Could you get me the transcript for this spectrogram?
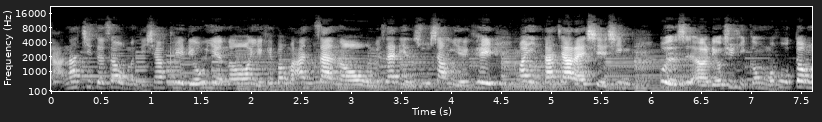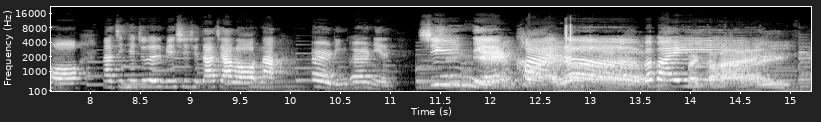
答。那记得在我们底下可以留言哦，也可以帮我们按赞哦。我们在脸书上也可以欢迎大家来写信或者是呃留讯息跟我们互动哦。那今天就在这边谢谢大家喽。那二零二二年新年快乐，拜拜，拜拜。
